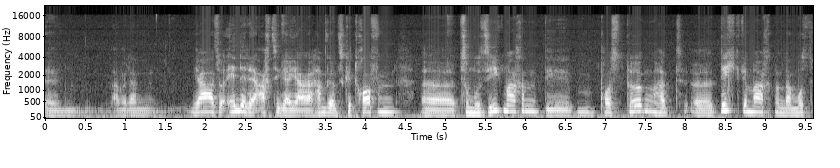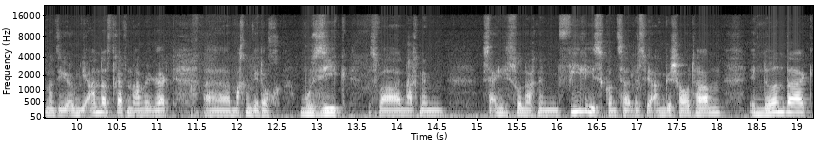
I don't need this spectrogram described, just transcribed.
ähm, aber dann, ja, so Ende der 80er Jahre haben wir uns getroffen äh, zu Musik machen. Die Post Pürgen hat äh, dicht gemacht und dann musste man sich irgendwie anders treffen. Da haben wir gesagt, äh, machen wir doch Musik. Das war nach einem, ist eigentlich so nach einem Phillies-Konzert, das wir angeschaut haben in Nürnberg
